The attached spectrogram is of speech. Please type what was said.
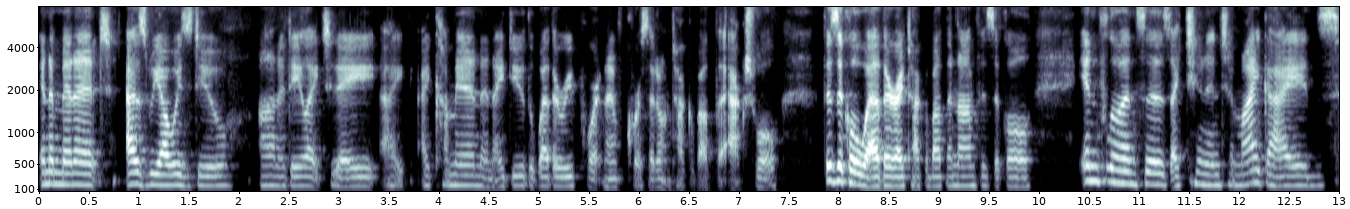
in a minute, as we always do, on a day like today, I, I come in and I do the weather report. And of course, I don't talk about the actual physical weather. I talk about the non-physical influences. I tune into my guides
